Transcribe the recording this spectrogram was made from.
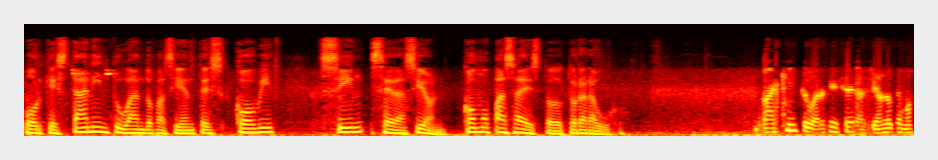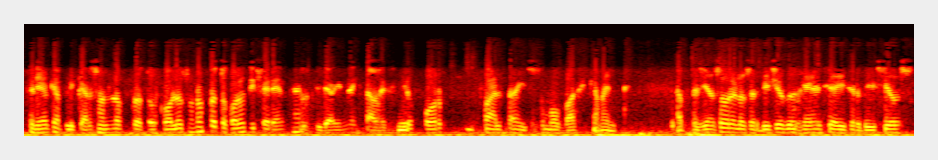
porque están intubando pacientes COVID sin sedación. ¿Cómo pasa esto, doctor Araujo? Más que intubar sin sedación, lo que hemos tenido que aplicar son los protocolos, unos protocolos diferentes a los que ya vienen establecidos por falta de insumos, básicamente. La presión sobre los servicios de urgencia y servicios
